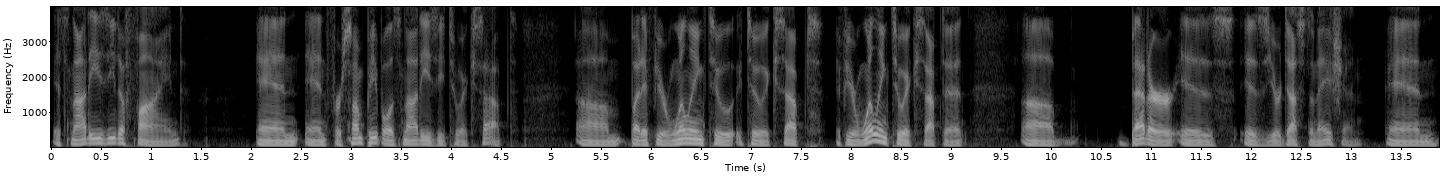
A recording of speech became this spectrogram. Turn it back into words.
It's not easy to find and and for some people it's not easy to accept. Um, but if you're willing to to accept, if you're willing to accept it, uh, better is is your destination. And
